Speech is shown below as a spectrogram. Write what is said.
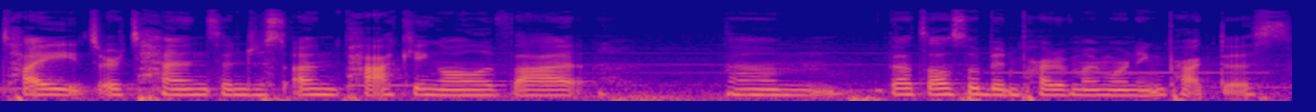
tight or tense, and just unpacking all of that. Um, that's also been part of my morning practice.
